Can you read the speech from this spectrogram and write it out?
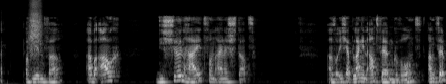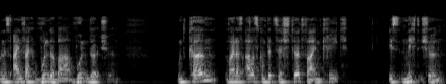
Auf jeden Fall. Aber auch die Schönheit von einer Stadt. Also ich habe lange in Antwerpen gewohnt. Antwerpen ist einfach wunderbar, wunderschön. Und Köln, weil das alles komplett zerstört war im Krieg, ist nicht schön.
